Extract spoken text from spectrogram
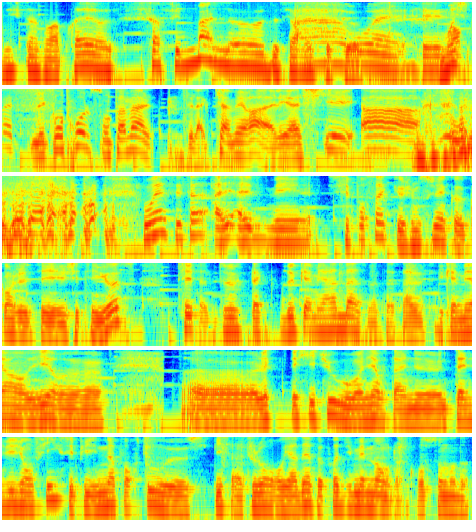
10-15 ans après, euh, ça fait mal euh, de s'y remettre ah parce que ouais. Et- Moi, en je- fait, les contrôles sont pas mal. C'est la caméra, elle est à chier. Ah Ouais, c'est ça. Allez, allez, mais c'est pour ça que je me souviens que quand j'étais j'étais gosse, tu sais, t'as deux, t'as deux caméras de base. T'as, t'as une caméra, on va dire, euh, l'écriture, où on va dire, t'as une, t'as une vision fixe, et puis n'importe où, euh, puis ça va toujours regarder à peu près du même angle, grosso modo.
